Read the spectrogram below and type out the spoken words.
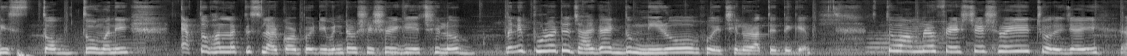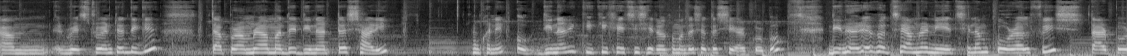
নিস্তব্ধ মানে এত ভালো লাগতেছিল। আর কর্পোরেট ইভেন্টটাও শেষ হয়ে গিয়েছিল। মানে পুরোটা জায়গা একদম নীরব হয়েছিল রাতের দিকে। তো আমরা ফ্রেশ ট্রেশ হয়ে চলে যাই রেস্টুরেন্টের দিকে। তারপর আমরা আমাদের ডিনারটা সারি। ওখানে। ও, ডিনারে কি কি খেয়েছি সেটাও তোমাদের সাথে শেয়ার করব। ডিনারে হচ্ছে আমরা নিয়েছিলাম কোরাল ফিশ, তারপর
